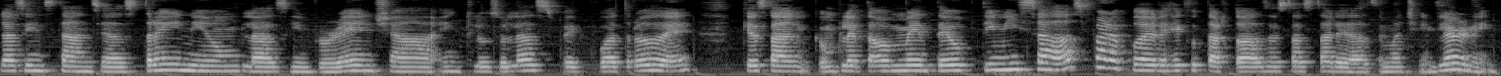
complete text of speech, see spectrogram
las instancias Trainium, las Inferentia, incluso las P4D, que están completamente optimizadas para poder ejecutar todas estas tareas de Machine Learning.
